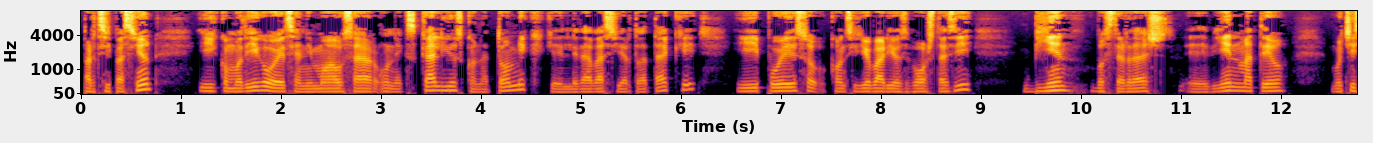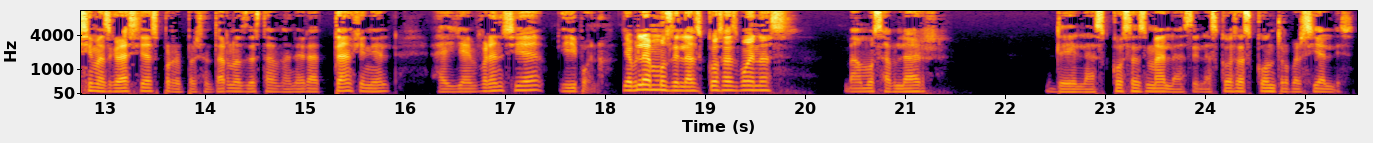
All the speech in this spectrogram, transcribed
participación. Y como digo, se animó a usar un Excalius con Atomic que le daba cierto ataque y pues consiguió varios bursts así. Bien, Buster Dash, eh, bien Mateo, muchísimas gracias por representarnos de esta manera tan genial allá en Francia. Y bueno, ya hablamos de las cosas buenas, vamos a hablar de las cosas malas, de las cosas controversiales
